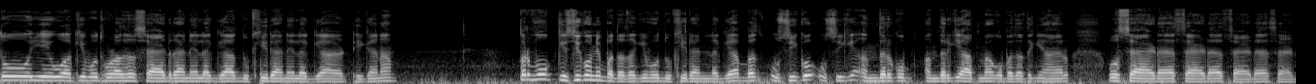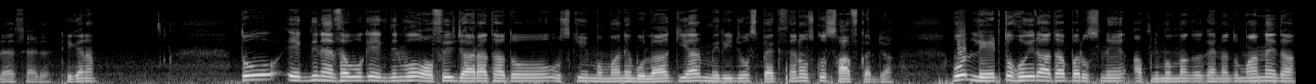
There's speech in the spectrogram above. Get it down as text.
तो ये हुआ कि वो थोड़ा सा सैड रहने लग गया, दुखी रहने लग गया, ठीक है ना? पर वो किसी को नहीं पता था कि वो दुखी रहने लग गया। बस उसी को, उसी के अंदर को, अंदर की आत्मा को पता था कि हाँ यार, वो सैड है सैड है सैड है सैड है सैड है, ठीक है ना? तो एक दिन ऐसा हुआ कि एक दिन वो ऑफ़िस जा रहा था तो उसकी मम्मा ने बोला कि यार मेरी जो स्पेक्स है ना, उसको साफ़ कर जा। वो लेट तो हो ही रहा था, पर उसने अपनी मम्मा का कहना तो मानना ही था।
